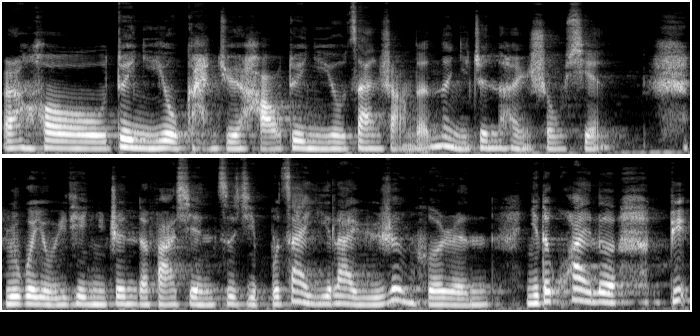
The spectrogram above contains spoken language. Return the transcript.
然后对你又感觉好，对你又赞赏的，那你真的很受限。如果有一天你真的发现自己不再依赖于任何人，你的快乐，别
